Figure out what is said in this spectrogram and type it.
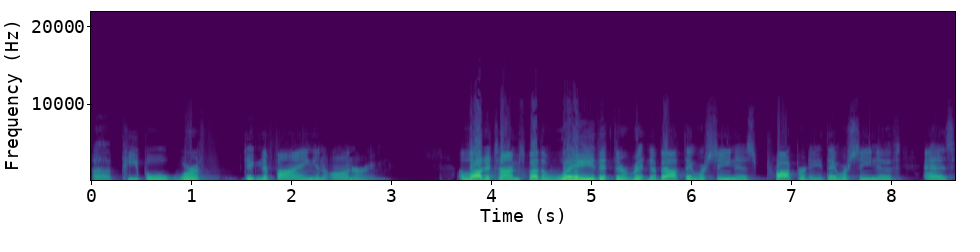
uh, people worth dignifying and honoring. A lot of times, by the way that they're written about, they were seen as property, they were seen as, as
